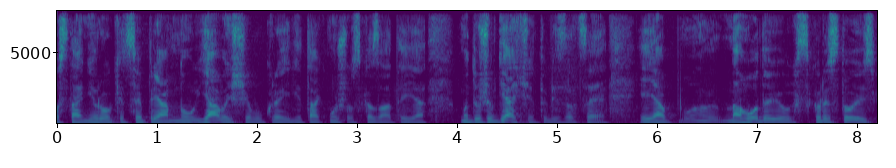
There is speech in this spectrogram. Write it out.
Останні роки це прям ну явище в Україні, так можу сказати. Я ми дуже вдячні тобі за це. І я е, нагодою скористуюсь.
